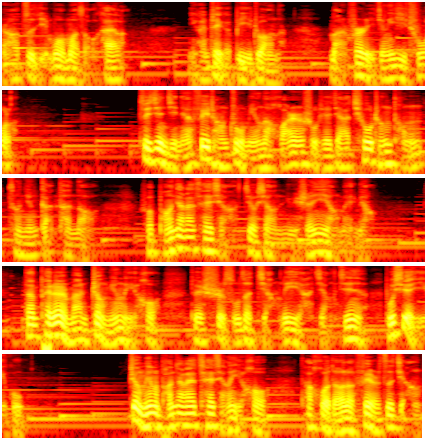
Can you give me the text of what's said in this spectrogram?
然后自己默默走开了。你看这个逼装的。满分已经溢出了。最近几年非常著名的华人数学家邱成桐曾经感叹道：“说庞加莱猜想就像女神一样美妙。”但佩雷尔曼证明了以后，对世俗的奖励啊、奖金啊不屑一顾。证明了庞加莱猜想以后，他获得了菲尔兹奖。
